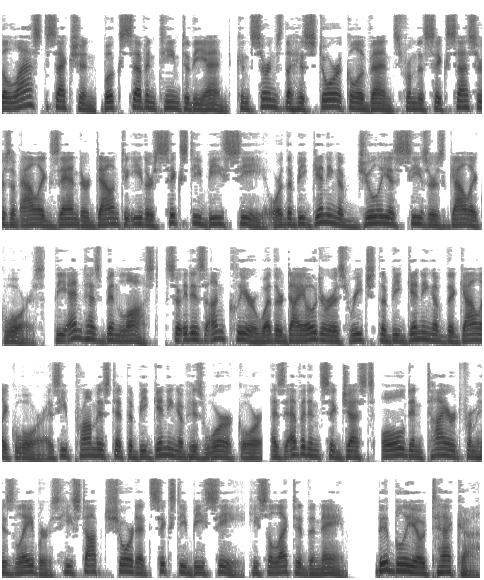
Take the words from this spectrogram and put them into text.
The last section book 17 to the end concerns the historical events from the successors of Alexander down to either 60 BC or the beginning of Julius Caesar's Gallic Wars. The end has been lost, so it is unclear whether Diodorus reached the beginning of the Gallic War as he promised at the beginning of his work or, as evidence suggests, old and tired from his labors he stopped short at 60 BC he selected the name Bibliotheca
